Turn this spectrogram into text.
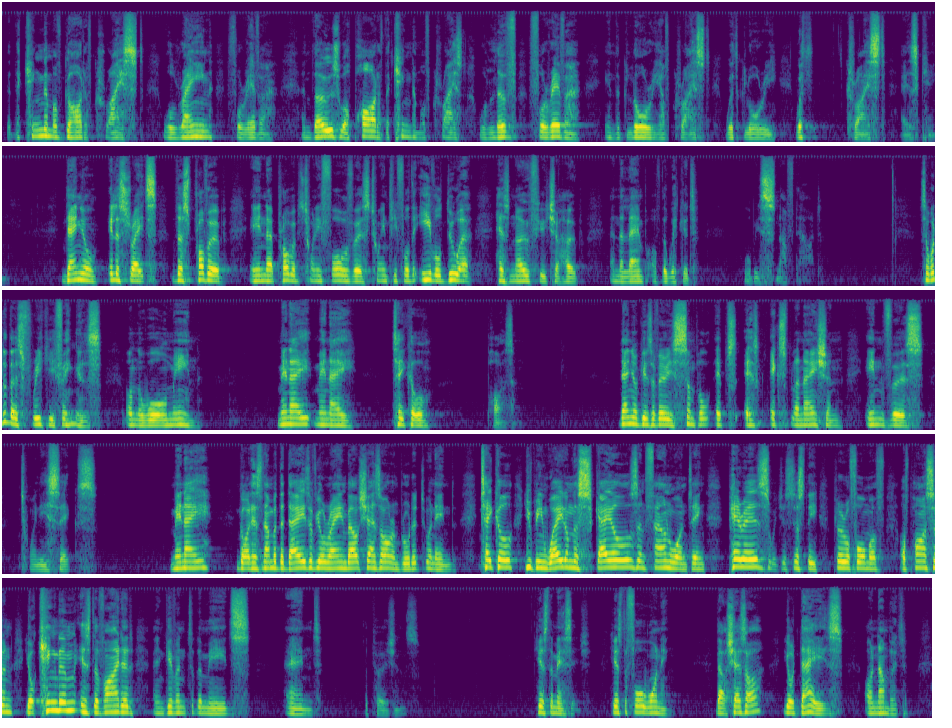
that the kingdom of God, of Christ, will reign forever. And those who are part of the kingdom of Christ will live forever in the glory of Christ with glory, with Christ as King. Daniel illustrates this proverb in uh, Proverbs 24, verse 20 For the evildoer has no future hope, and the lamp of the wicked will be snuffed out. So, what do those freaky fingers on the wall mean? Mene, mene, tekel, parsin. Daniel gives a very simple explanation in verse 26. Mene, God has numbered the days of your reign, Belshazzar, and brought it to an end. Tekel, you've been weighed on the scales and found wanting. Peres, which is just the plural form of, of parsin, your kingdom is divided and given to the Medes and the Persians. Here's the message. Here's the forewarning Belshazzar, your days are numbered.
